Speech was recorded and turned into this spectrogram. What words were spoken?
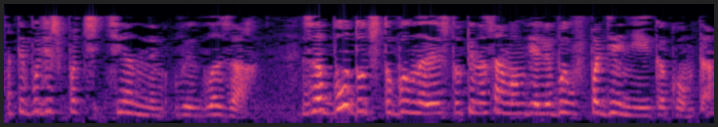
А ты будешь почтенным в их глазах забудут, что, был, что ты на самом деле был в падении каком-то.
